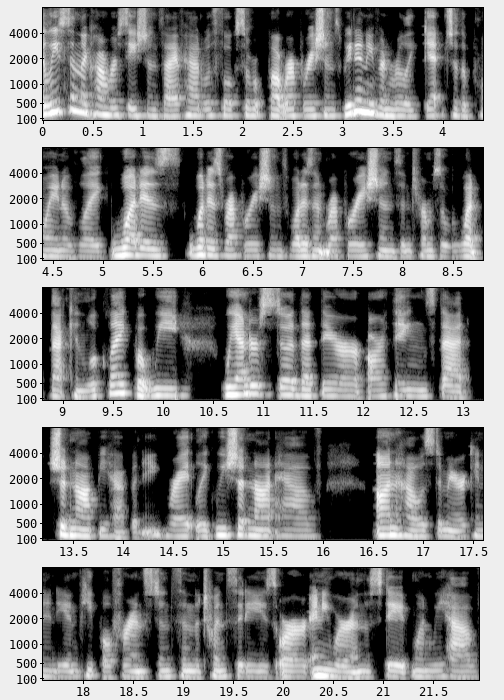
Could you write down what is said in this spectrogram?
At least in the conversations I've had with folks about reparations, we didn't even really get to the point of like what is what is reparations, what isn't reparations in terms of what that can look like. But we we understood that there are things that should not be happening, right? Like we should not have unhoused American Indian people, for instance, in the Twin Cities or anywhere in the state when we have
